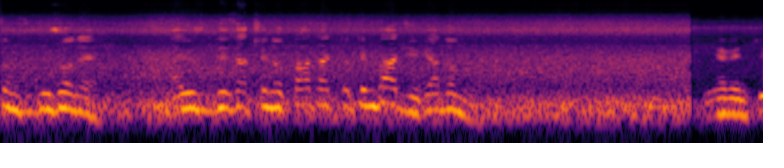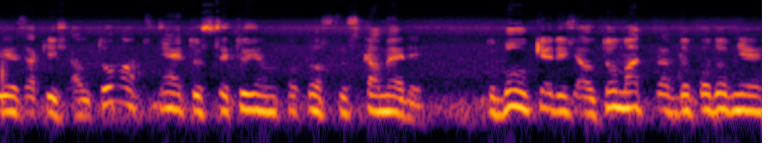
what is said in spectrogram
są wzburzone. A już gdy zaczyna padać to tym bardziej, wiadomo. Nie wiem, tu jest jakiś automat? Nie, tu szczytują po prostu z kamery. Tu był kiedyś automat, prawdopodobnie,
